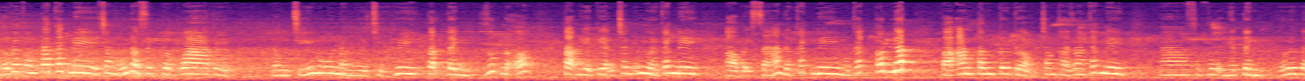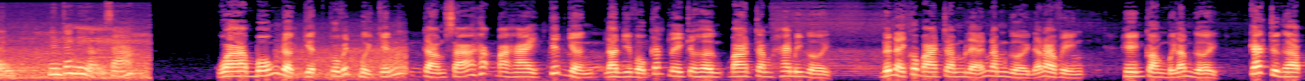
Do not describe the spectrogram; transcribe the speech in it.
Đối với công tác cách ly trong bốn đợt dịch vừa qua thì đồng chí luôn là người chỉ huy tận tình giúp đỡ tạo điều kiện cho những người cách ly ở bệnh xá được cách ly một cách tốt nhất và an tâm tư tưởng trong thời gian cách ly à, phục vụ nhiệt tình đối với bệnh nhân cách ly ở bệnh xá. Qua 4 đợt dịch COVID-19, trạm xá H32 tiếp nhận làm nhiệm vụ cách ly cho hơn 320 người. Đến nay có 305 người đã ra viện, hiện còn 15 người. Các trường hợp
